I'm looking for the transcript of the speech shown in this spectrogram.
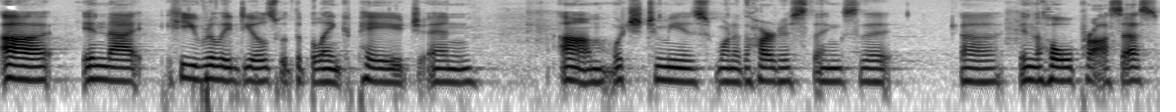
uh, in that he really deals with the blank page, and um, which to me is one of the hardest things that uh, in the whole process.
